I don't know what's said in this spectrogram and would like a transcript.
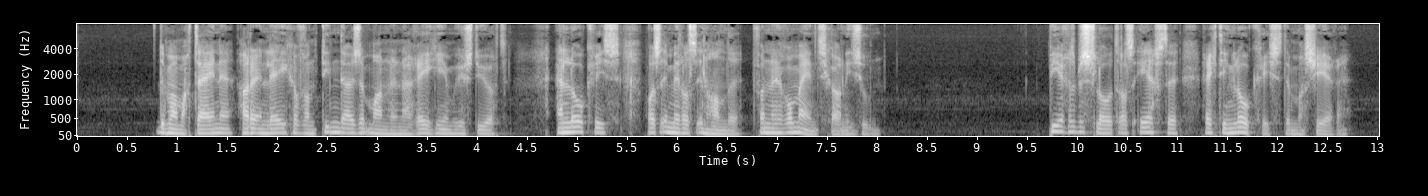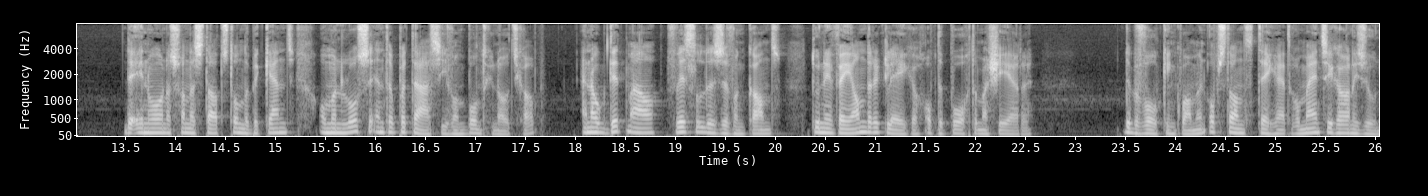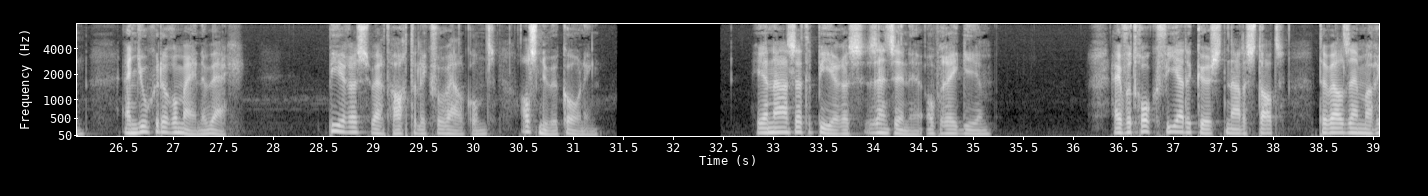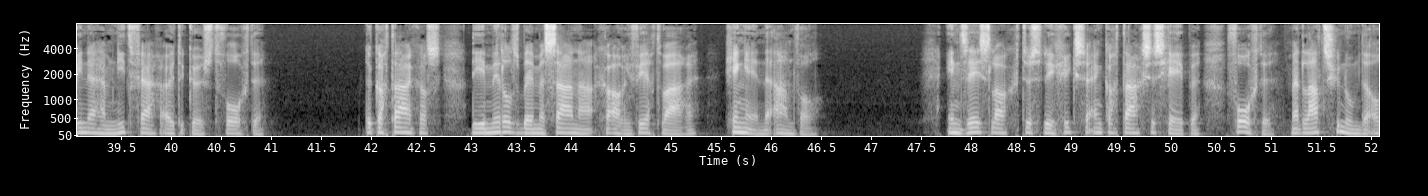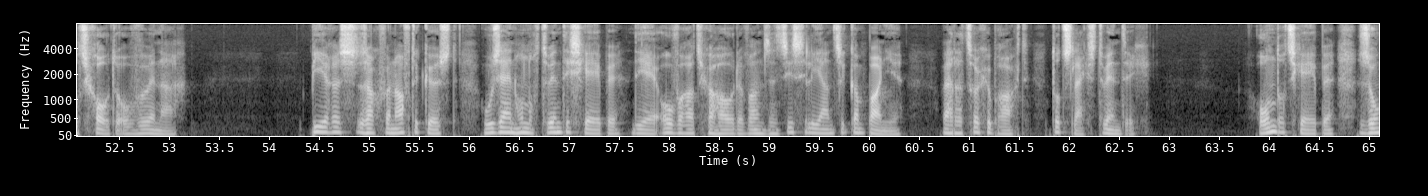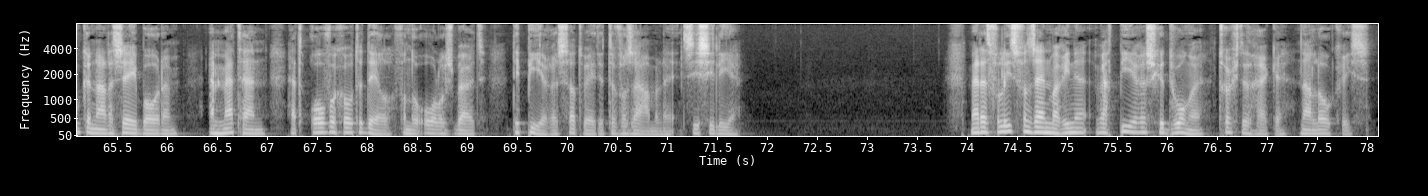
De Mamertijnen hadden een leger van 10.000 mannen naar Regium gestuurd en Locris was inmiddels in handen van een Romeins garnizoen. Pyrrhus besloot als eerste richting Locris te marcheren. De inwoners van de stad stonden bekend om een losse interpretatie van bondgenootschap, en ook ditmaal wisselden ze van kant toen een vijandelijk leger op de poorten marcheerde. De bevolking kwam in opstand tegen het Romeinse garnizoen en joegen de Romeinen weg. Pyrrhus werd hartelijk verwelkomd als nieuwe koning. Hierna zette Pyrrhus zijn zinnen op Regium. Hij vertrok via de kust naar de stad, terwijl zijn marine hem niet ver uit de kust volgde. De Carthagers, die inmiddels bij Messana gearriveerd waren, gingen in de aanval. Een zeeslag tussen de Griekse en Carthaagse schepen volgde met laatstgenoemde als grote overwinnaar. Pyrrhus zag vanaf de kust hoe zijn 120 schepen die hij over had gehouden van zijn Siciliaanse campagne werden teruggebracht tot slechts 20. Honderd schepen zonken naar de zeebodem en met hen het overgrote deel van de oorlogsbuit die Pyrrhus had weten te verzamelen in Sicilië. Met het verlies van zijn marine werd Pyrrhus gedwongen terug te trekken naar Locris.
